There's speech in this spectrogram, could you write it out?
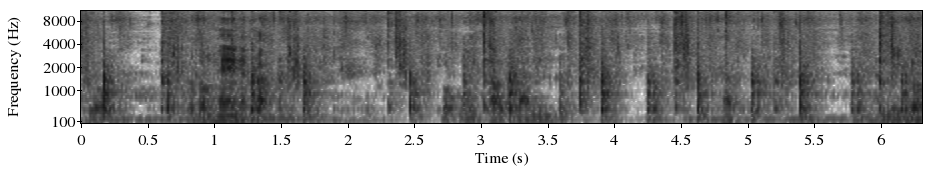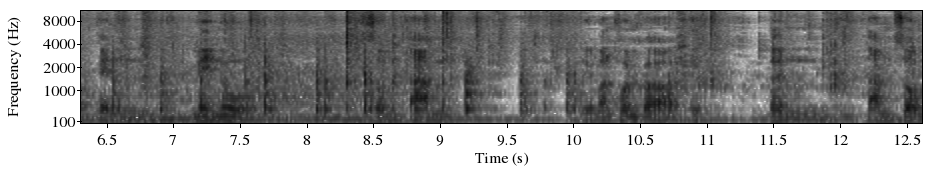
โขลกก็ต้องแห้งนะครับโขลกให้เข้ากันครับ อันนี้ก็เป็นเมนูส้มตำหรือบางคนก็เอิ้นตำส้ม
